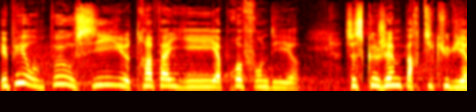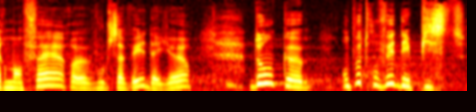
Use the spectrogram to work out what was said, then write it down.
Et puis, on peut aussi euh, travailler, approfondir. C'est ce que j'aime particulièrement faire, euh, vous le savez d'ailleurs. Donc, on peut trouver des pistes.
